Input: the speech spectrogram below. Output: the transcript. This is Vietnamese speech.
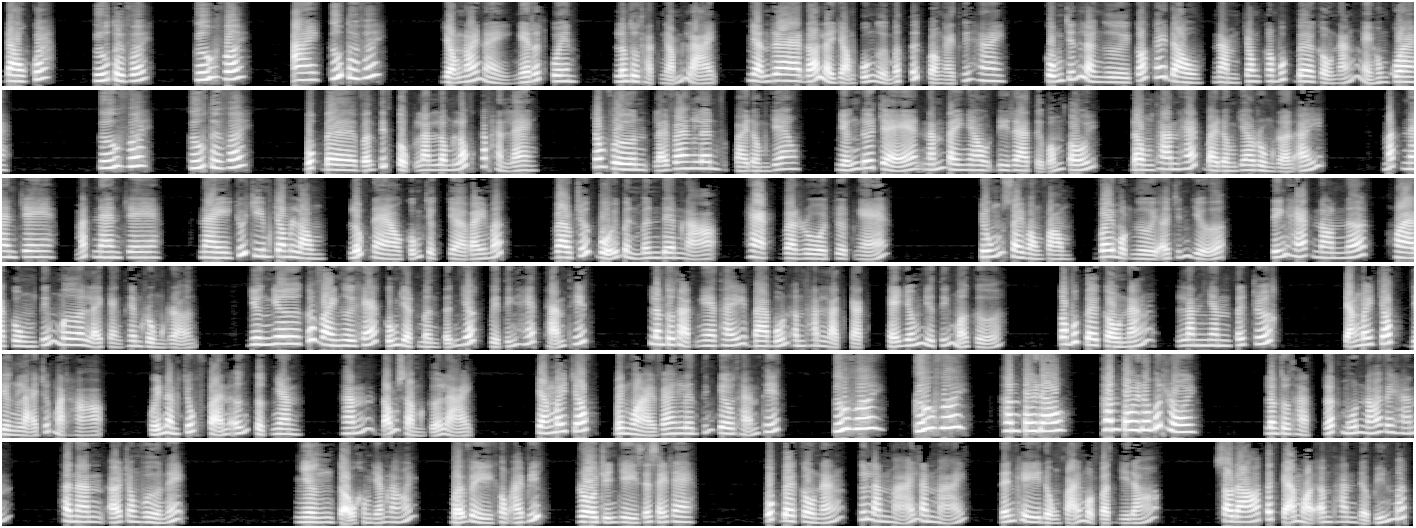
Đau quá, cứu tôi với, cứu với, ai cứu tôi với? Giọng nói này nghe rất quen. Lâm thu thạch ngẫm lại, nhận ra đó là giọng của người mất tích vào ngày thứ hai cũng chính là người có cái đầu nằm trong con búp bê cầu nắng ngày hôm qua. Cứu với, cứu tôi với. Búp bê vẫn tiếp tục lăn lông lốc khắp hành lang. Trong vườn lại vang lên bài đồng dao. Những đứa trẻ nắm tay nhau đi ra từ bóng tối. Đồng thanh hát bài đồng dao rùng rợn ấy. Mắt nan tre, mắt nan tre. Này chú chim trong lòng, lúc nào cũng chực chờ bay mất. Vào trước buổi bình minh đêm nọ, hạt và rùa trượt ngã. Chúng xoay vòng vòng vây một người ở chính giữa. Tiếng hát non nớt, hòa cùng tiếng mưa lại càng thêm rùng rợn. Dường như có vài người khác cũng giật mình tỉnh giấc vì tiếng hét thảm thiết. Lâm tu thạch nghe thấy ba bốn âm thanh lạch cạch, khẽ giống như tiếng mở cửa. Con búp bê cầu nắng, lanh nhanh tới trước. Chẳng mấy chốc dừng lại trước mặt họ. Nguyễn nam chúc phản ứng cực nhanh. Hắn đóng sầm cửa lại. Chẳng mấy chốc, bên ngoài vang lên tiếng kêu thảm thiết. Cứu với cứu với, thân tôi đâu, thân tôi đâu mất rồi lâm thu thạch rất muốn nói với hắn. Thân anh ở trong vườn ấy. Nhưng cậu không dám nói, bởi vì không ai biết rồi chuyện gì sẽ xảy ra. Búp bê cầu nắng cứ lanh mãi lanh mãi, đến khi đụng phải một vật gì đó. Sau đó tất cả mọi âm thanh đều biến mất.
